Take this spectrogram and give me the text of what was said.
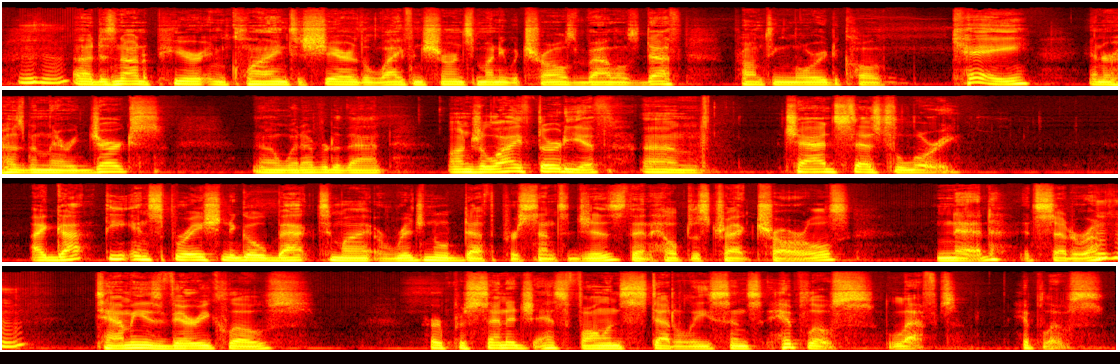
uh, does not appear inclined to share the life insurance money with Charles Vallow's death, prompting Lori to call Kay and her husband Larry Jerks, uh, whatever to that. On July 30th, um, Chad says to Lori, I got the inspiration to go back to my original death percentages that helped us track Charles, Ned, etc. Tammy is very close. Her percentage has fallen steadily since Hiplos left. Hiplos.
